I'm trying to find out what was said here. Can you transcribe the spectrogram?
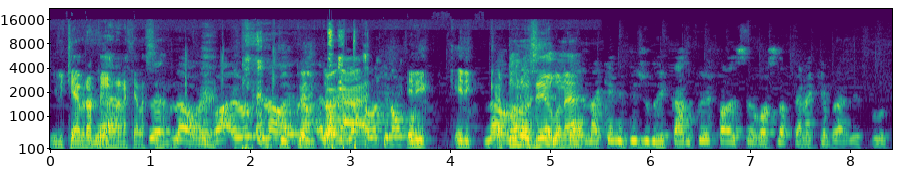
Ele quebra a Né? perna naquela cena. Não, eu, eu, não, Porque ele eu, joga- já falou que não Ele, ele Não, é não, tornozelo, ele- né? é, Naquele vídeo do Ricardo Coelho, ele fala desse negócio da perna quebrada. Ele falou que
